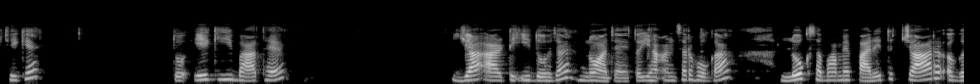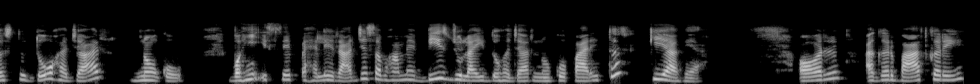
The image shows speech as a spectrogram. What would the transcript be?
ठीक है? तो एक ही बात है, या आरटीई 2009 आ जाए तो यह आंसर होगा, लोकसभा में पारित 4 अगस्त 2009 को। वहीं इससे पहले राज्यसभा में 20 जुलाई 2009 को पारित किया गया। और अगर बात करें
